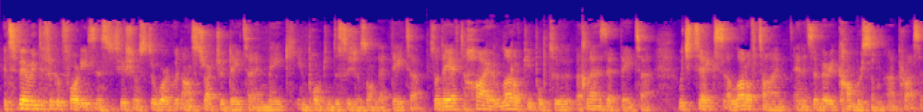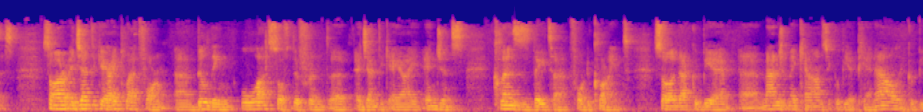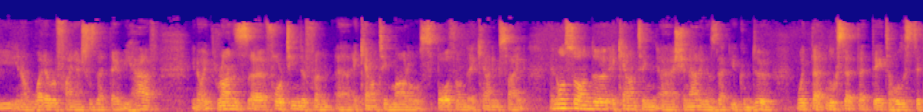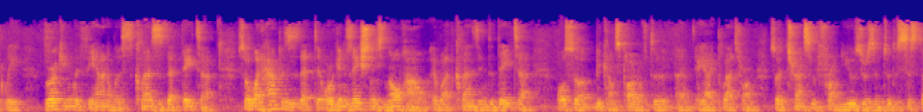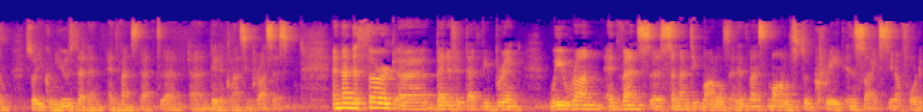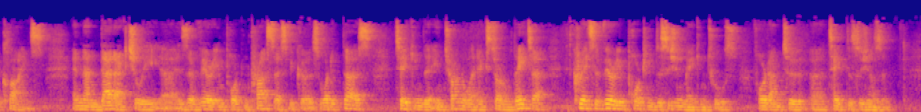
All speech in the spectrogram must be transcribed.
It's very difficult for these institutions to work with unstructured data and make important decisions on that data. So they have to hire a lot of people to uh, cleanse that data, which takes a lot of time and it's a very cumbersome uh, process. So our agentic AI platform, uh, building lots of different uh, agentic AI engines, cleanses data for the client. So that could be a, a management accounts, it could be a P&L, it could be you know whatever financials that they we have. You know, it runs uh, 14 different uh, accounting models, both on the accounting side and also on the accounting uh, shenanigans that you can do with that looks at that data holistically, working with the analyst, cleanses that data. So what happens is that the organization's know-how about cleansing the data also becomes part of the uh, AI platform. So it transfers from users into the system. So you can use that and advance that uh, uh, data cleansing process. And then the third uh, benefit that we bring, we run advanced uh, semantic models and advanced models to create insights, you know, for the clients. And then that actually uh, is a very important process because what it does, taking the internal and external data, creates a very important decision making tools for them to uh, take decisions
